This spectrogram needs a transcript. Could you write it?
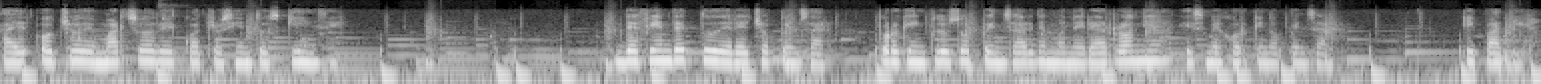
al 8 de marzo de 415. Defiende tu derecho a pensar, porque incluso pensar de manera errónea es mejor que no pensar. Hipatia.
